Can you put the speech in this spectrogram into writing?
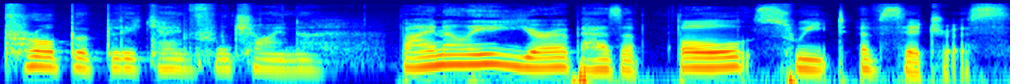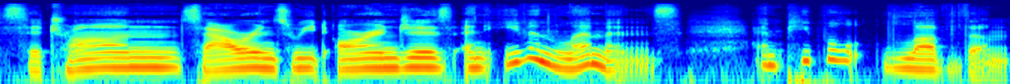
Probably came from China. Finally, Europe has a full suite of citrus citron, sour and sweet oranges, and even lemons. And people love them,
